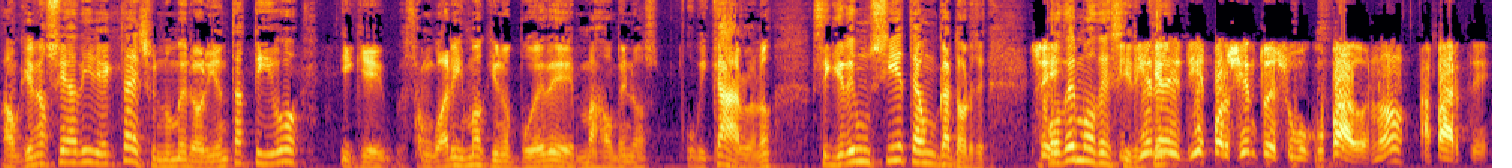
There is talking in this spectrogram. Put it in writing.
aunque no sea directa, es un número orientativo y que son guarismos que uno puede más o menos ubicarlo, ¿no? Así que de un 7 a un 14. Podemos decir y tiene que... 10% de subocupados, ¿no? Aparte.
